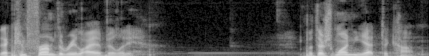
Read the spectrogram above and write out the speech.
that confirm the reliability. But there's one yet to come.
